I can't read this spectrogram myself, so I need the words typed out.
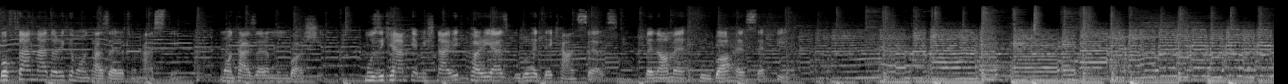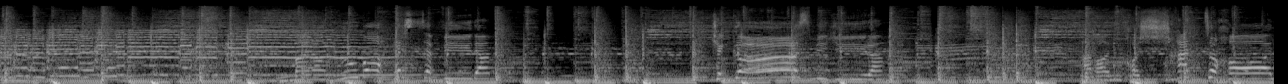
گفتن نداره که منتظرتون هستیم. منتظرمون باشید موزیک هم که میشنوید کاری از گروه دکنسلز به نام روباه سفید. سفیدم که گاز می‌گیرم. همان خوش خط و خال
